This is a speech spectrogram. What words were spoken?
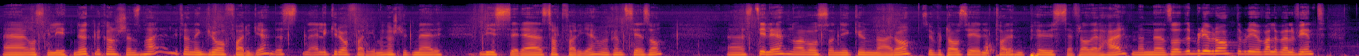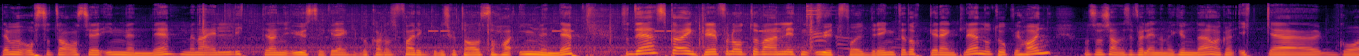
Eh, ganske liten ut, men kanskje en sånn her. Litt sånn en gråfarge. Det Eller Eller gråfarge, men kanskje litt mer lysere startfarge, om man kan si det sånn. Eh, Stilig. Nå har vi også en ny kunde her òg, så vi får ta, oss, ta en liten pause fra dere her. Men eh, så det blir jo bra. Det blir jo veldig veldig fint. Det må vi også ta oss gjøre innvendig, men jeg er litt usikker egentlig på hva slags farge vi skal ta oss og ha innvendig. Så det skal egentlig få lov til å være en liten utfordring til dere, egentlig. Nå tok vi han, og så kommer det selvfølgelig enda mer kunde, og jeg kan ikke gå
